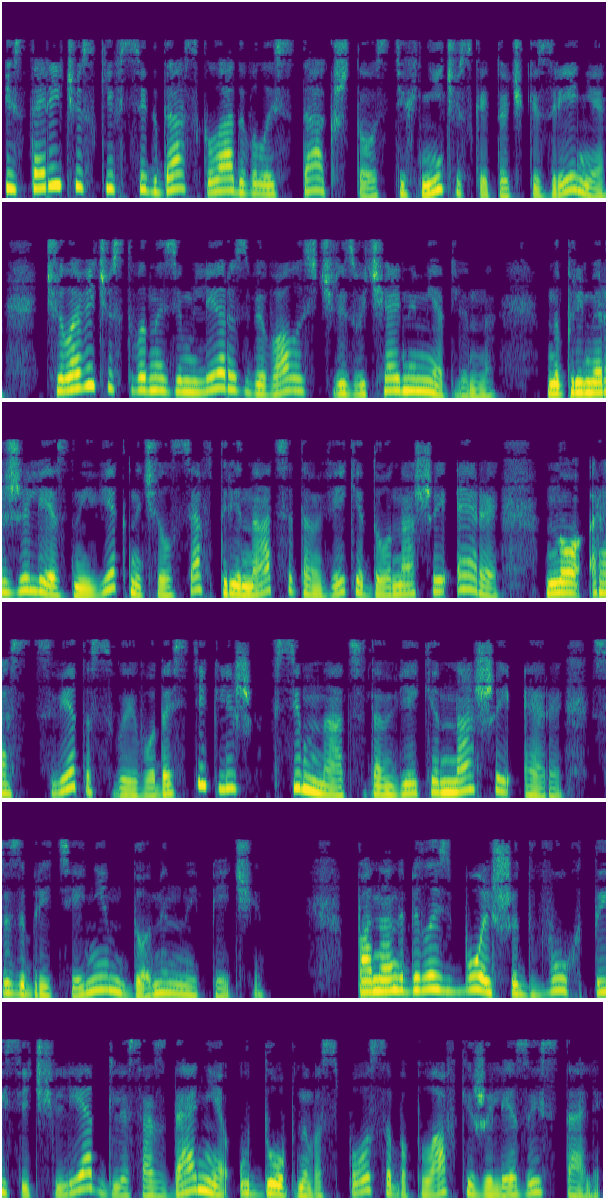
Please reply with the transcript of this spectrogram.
Исторически всегда складывалось так, что с технической точки зрения человечество на Земле развивалось чрезвычайно медленно. Например, Железный век начался в XIII веке до нашей эры, но расцвета своего достиг лишь в XVII веке нашей эры с изобретением доменной печи. Понадобилось больше двух тысяч лет для создания удобного способа плавки железа и стали.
